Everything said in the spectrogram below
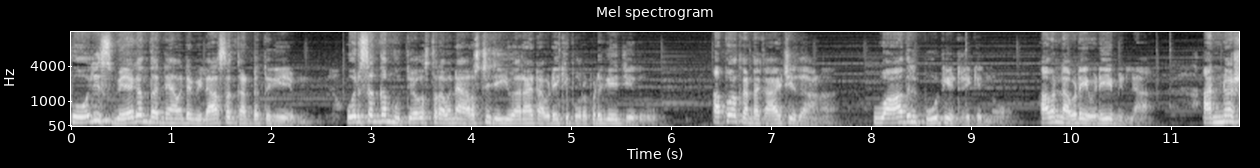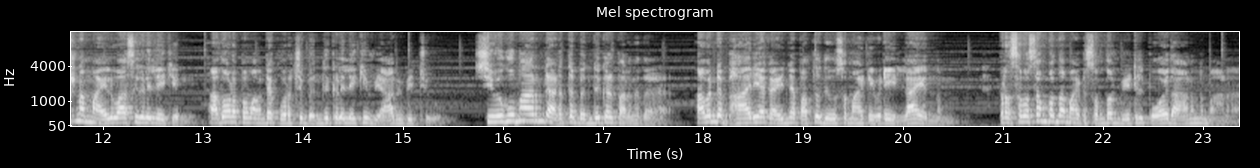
പോലീസ് വേഗം തന്നെ അവന്റെ വിലാസം കണ്ടെത്തുകയും ഒരു സംഘം ഉദ്യോഗസ്ഥർ അവനെ അറസ്റ്റ് ചെയ്യുവാനായിട്ട് അവിടേക്ക് പുറപ്പെടുകയും ചെയ്തു. അപ്പോൾ കണ്ട കാഴ്ച ഇതാണ്. വാതിൽ പൂട്ടിയിട്ടിരിക്കുന്നു. അവൻ അവിടെ എവിടെയുമില്ല. അന്വേഷണം അയൽവാസികളിലേക്കും അതോടൊപ്പം അവന്റെ കുറച്ച് ബന്ധുക്കളിലേക്കും വ്യാപിപ്പിച്ചു. ശിവകുമാറിന്റെ അടുത്ത ബന്ധുക്കൾ പറഞ്ഞത് അവന്റെ ഭാര്യ കഴിഞ്ഞ പത്ത് ദിവസമായിട്ട് ഇവിടെ ഇല്ല എന്നും പ്രസവസംബന്ധമായിട്ട് സ്വന്തം വീട്ടിൽ പോയതാണെന്നുമാണ്.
